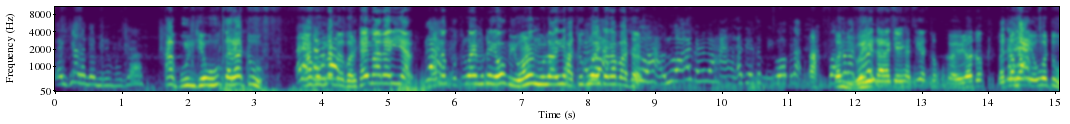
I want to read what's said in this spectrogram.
પૈસા લગે મને મજા આ ભૂન જેવું હું કરે તું? આ કોકને ભડકાઈ મારે યાર. એટલે કૂતરું આય મોટો એવો બીવાણો મુલાવી હાચુકલું આય તારા પાછળ. પણ બીવાઈ તારા કેવી હાચી તો. કહેડા તો એટલે મારે એવું હતું.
